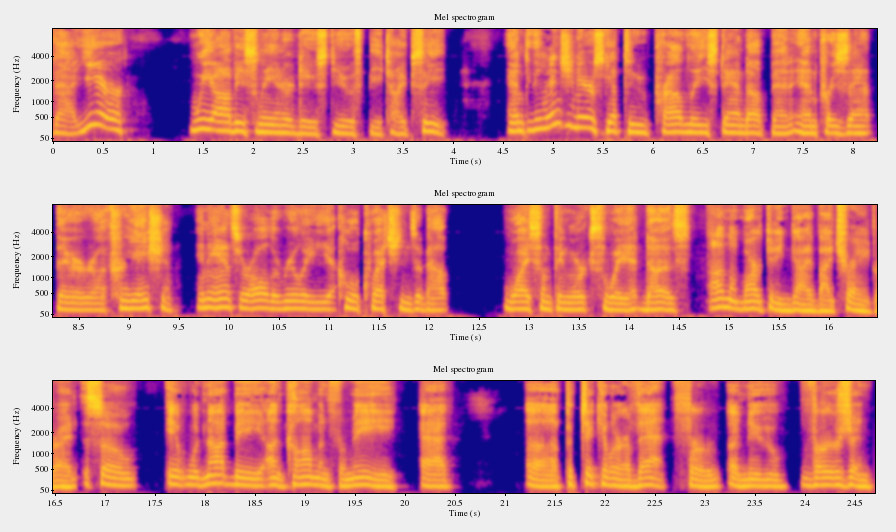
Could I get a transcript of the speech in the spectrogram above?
That year, we obviously introduced USB Type C. And the engineers get to proudly stand up and, and present their uh, creation and answer all the really uh, cool questions about why something works the way it does. I'm a marketing guy by trade, right? So it would not be uncommon for me at a particular event for a new version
